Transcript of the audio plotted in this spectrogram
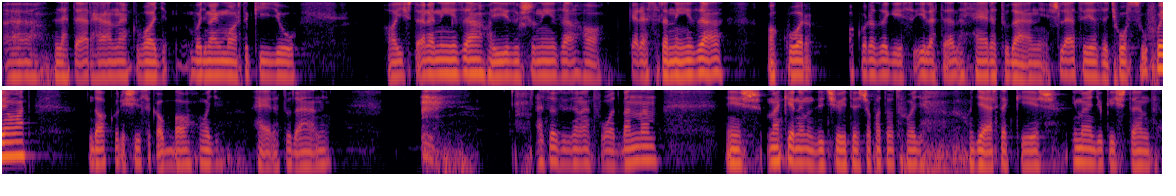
e, leterhelnek, vagy, vagy megmart a kígyó. Ha Istenre nézel, ha Jézusra nézel, ha keresztre nézel, akkor, akkor az egész életed helyre tud állni. És lehet, hogy ez egy hosszú folyamat, de akkor is hiszek abba, hogy helyre tud állni. Ez az üzenet volt bennem, és megkérném a dicsőítő csapatot, hogy, hogy gyertek ki, és imádjuk Istent.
